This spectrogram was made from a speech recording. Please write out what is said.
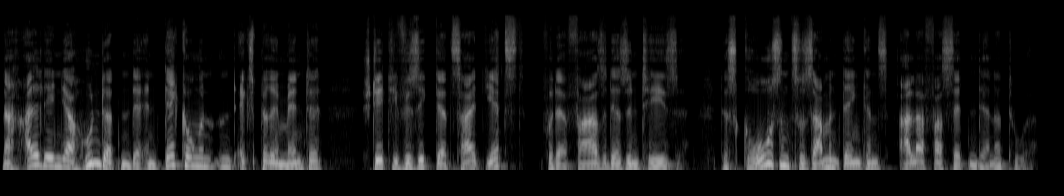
Nach all den Jahrhunderten der Entdeckungen und Experimente steht die Physik der Zeit jetzt vor der Phase der Synthese, des großen Zusammendenkens aller Facetten der Natur.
